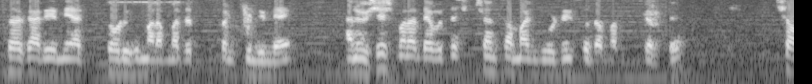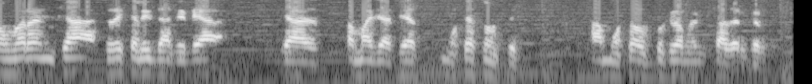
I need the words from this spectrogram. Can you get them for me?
सहकार्याने यात थोडी मला मदत पण केलेली आहे. आणि विशेष मला देवता शिक्षण समाज बोर्डिंग सुद्धा मदत करते. शंभरांच्या आश्रयाखाली झालेल्या या समाजात या मोठ्या संस्थेत हा मोठा उपक्रम आम्ही सादर करतो.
